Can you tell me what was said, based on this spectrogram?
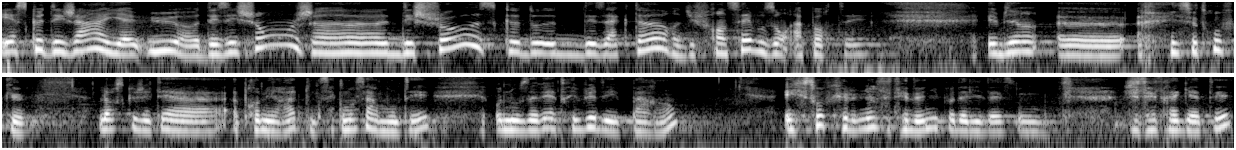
Et est-ce que déjà il y a eu euh, des échanges, des choses que des acteurs du français vous ont apporté Eh bien, il se trouve que lorsque j'étais à, à Premier Acte, donc ça commençait à remonter, on nous avait attribué des parrains et il se trouve que le mien, c'était Denis Podalides. Donc, j'étais très gâtée.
